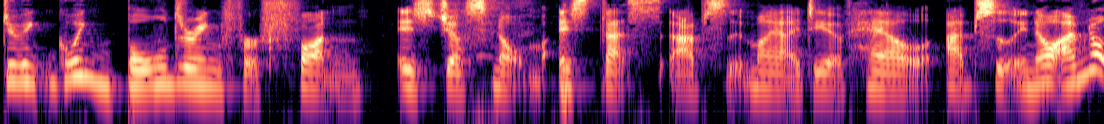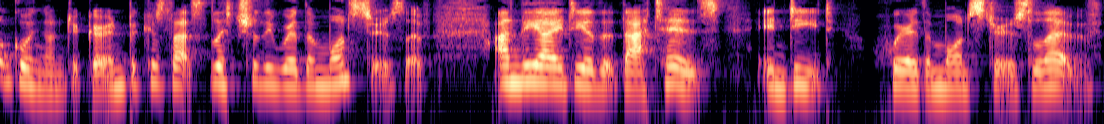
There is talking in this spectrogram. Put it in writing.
doing going bouldering for fun is just not. Is that's absolutely my idea of hell. Absolutely not. I'm not going underground because that's literally where the monsters live, and the idea that that is indeed where the monsters live.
